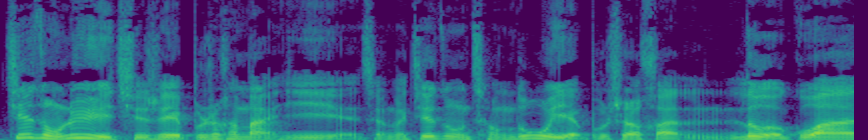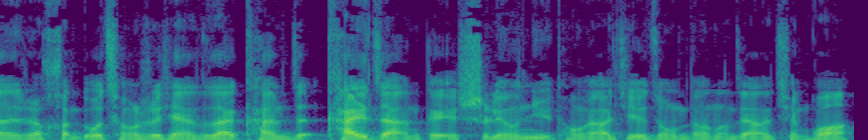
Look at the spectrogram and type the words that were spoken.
接种率其实也不是很满意，整个接种程度也不是很乐观。是很多城市现在都在开展开展给适龄女童要接种等等这样的情况，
